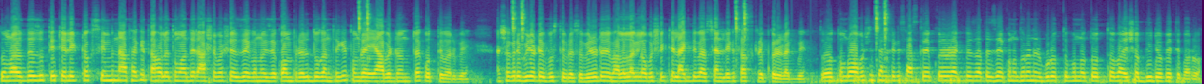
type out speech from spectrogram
তোমাদের যদি টেলিটক সিম না থাকে, তাহলে তোমাদের আশেপাশে যে কোনো যে কম্পিউটার দোকান থেকে তোমরা এই আবেদনটা করতে পারবে। আশা করি ভিডিওটি বুঝতে পেরেছ। ভিডিওটি ভালো লাগলে অবশ্যই একটি লাইক দেবে আর চ্যানেলটিকে সাবস্ক্রাইব করে রাখবে। তো তোমরা অবশ্যই চ্যানেলটিকে সাবস্ক্রাইব করে রাখবে যাতে যে কোনো ধরনের গুরুত্বপূর্ণ তথ্য বা এইসব ভিডিও পেতে পারো।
